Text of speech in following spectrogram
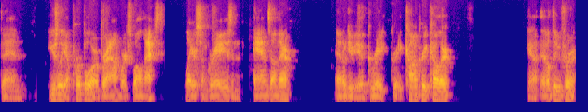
Then usually a purple or a brown works well next. Layer some grays and tans on there. And it'll give you a great, great concrete color. You know, it'll do for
